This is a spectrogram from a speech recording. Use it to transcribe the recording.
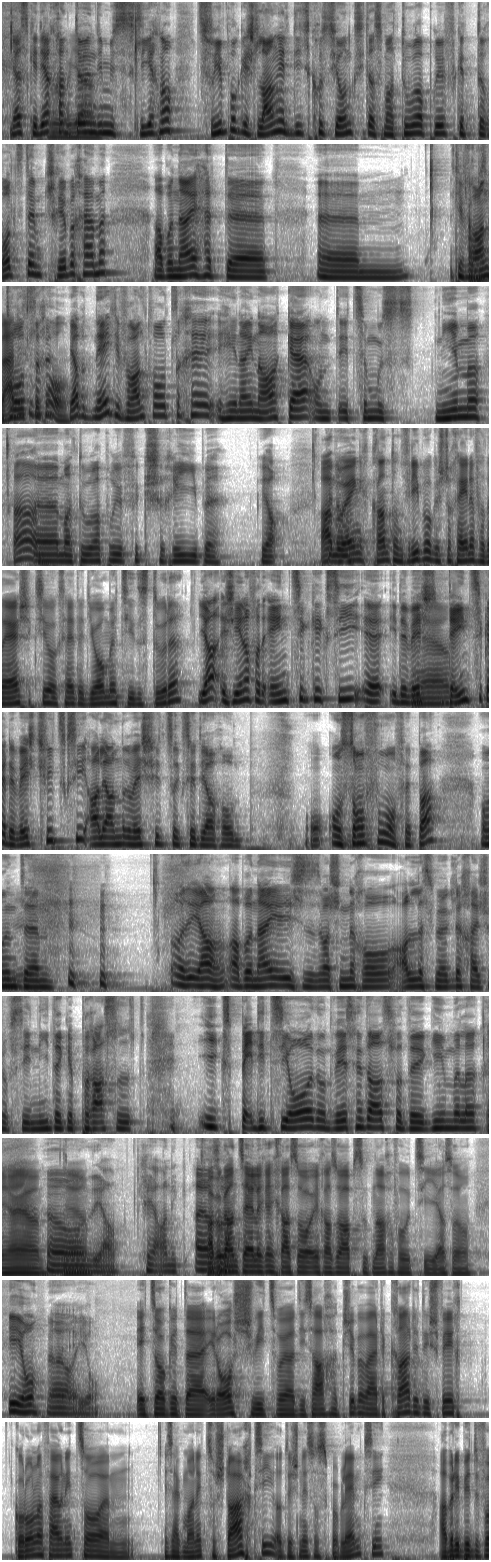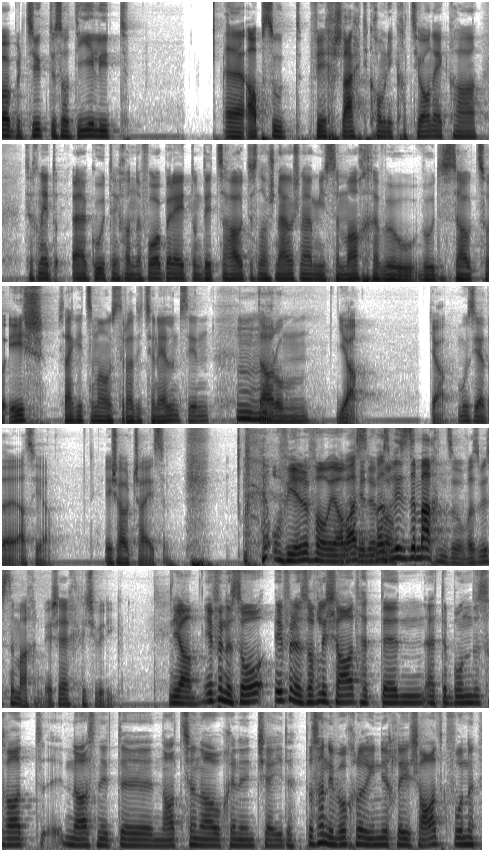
Ja, es gibt ja Oh, Kantone, ja. die müssen es gleich noch. In Freiburg war lange die Diskussion, gewesen, dass Matura-Prüfungen trotzdem geschrieben kommen. Aber nein, hat äh, ähm, die Verantwortlichen. Ja, aber nein, die Verantwortlichen haben einen nachgegeben und jetzt muss niemand ah, äh, Matura-Prüfung schreiben. Ja. Aber genau. eigentlich Kanton Freiburg ist doch einer von der ersten, der gesagt hat, ja, wir ziehen das durch. Ja, ist einer der einzigen gewesen, äh, in der West Ja. der einzige in der Westschweiz gewesen. Alle anderen Westschweizer gesagt, ja komm, on, on s'en fout, on fait pas. Und, ähm, und ja, aber nein, ist es wahrscheinlich auch alles Mögliche, ist auf sie niedergeprasselt. Expedition und weiss nicht was von den Gimmeler. Ja, ja. ja. Und ja, keine Ahnung. aber Also, ganz ehrlich, ich kann so, ich kann so absolut nachvollziehen. Also, ja, ja, ja. Jetzt auch gerade, äh, in der Ostschweiz, wo ja die Sachen geschrieben werden, klar, da ist vielleicht Corona-Fälle nicht so, ähm, ich sag mal, nicht so stark gewesen, oder ist nicht so das Problem gewesen. Aber ich bin davon überzeugt, dass auch die Leute äh, absolut vielleicht schlechte Kommunikation hatten, sich nicht äh, gut haben können vorbereiten und jetzt halt das noch schnell, schnell müssen machen, weil, weil das halt so ist, sage ich jetzt mal aus traditionellem Sinn. Mhm. Darum, ja, ja, muss jeder, also ja, ist halt scheiße. auf jeden Fall, ja. Aber auf was, was willst du machen so? Was willst du machen? Ist echt schwierig. Ja, ich finde es so, ich finde es so ein bisschen schade, hat, den, hat der Bundesrat das nicht äh, national können entscheiden Das habe ich wirklich ein bisschen schade gefunden.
